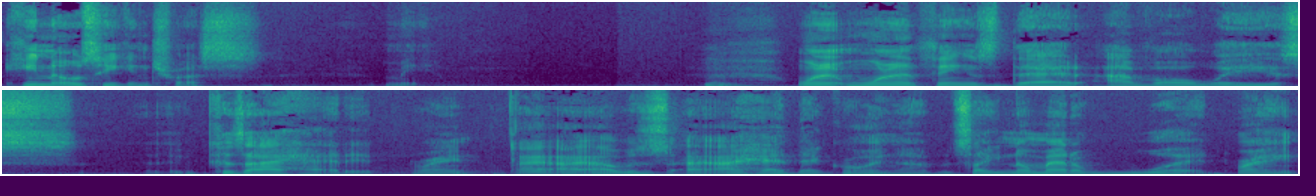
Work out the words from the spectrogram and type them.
he knows he can trust Hmm. One one of the things that I've always, because I had it right. I, I, I was I had that growing up. It's like no matter what, right.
